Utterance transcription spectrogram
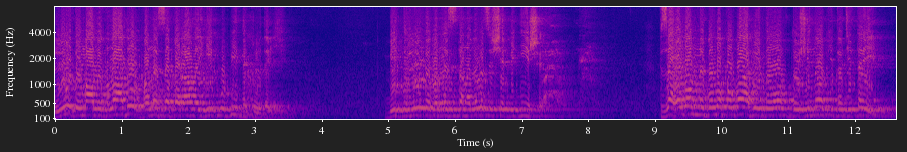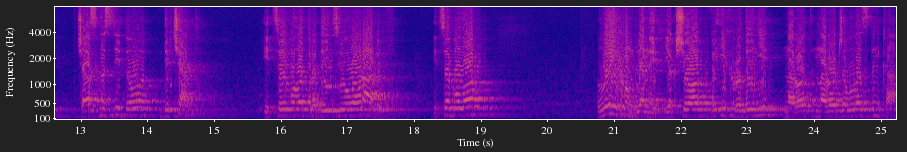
люди мали владу, вони забирали їх у бідних людей. Бідні люди вони становилися ще бідніші. Взагалом не було поваги до, до жінок і до дітей, в частності до дівчат. І це було традицією арабів. І це було лихом для них, якщо в їх родині народ, народжувалась донька.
